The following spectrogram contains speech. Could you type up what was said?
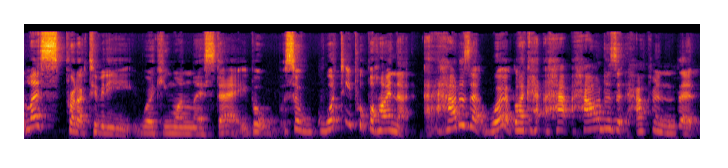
less productivity working one less day. But so what do you put behind that? How does that work? Like, how, how does it happen that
